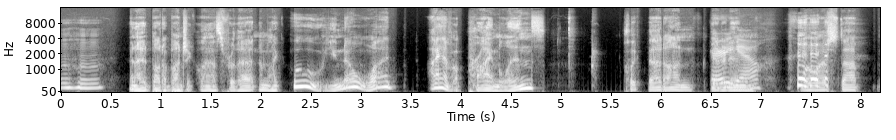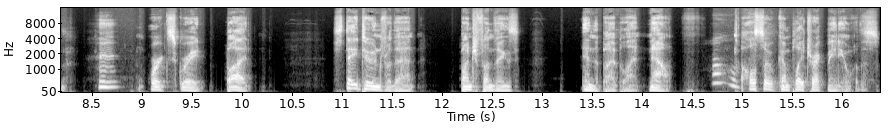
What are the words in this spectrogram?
hmm and I bought a bunch of glass for that. And I'm like, ooh, you know what? I have a prime lens. Click that on. There it you in. go. Low stop. Works great. But stay tuned for that. Bunch of fun things in the pipeline. Now, Oh. also come play Trackmania with us.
